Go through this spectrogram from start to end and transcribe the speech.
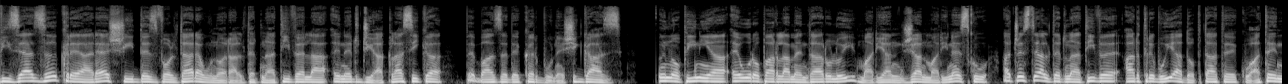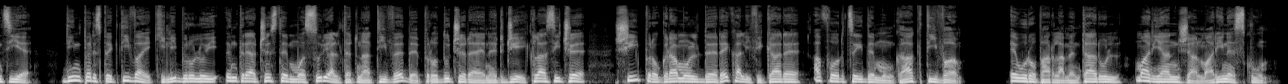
vizează crearea și dezvoltarea unor alternative la energia clasică pe bază de cărbune și gaz. În opinia europarlamentarului Marian Jean Marinescu, aceste alternative ar trebui adoptate cu atenție, din perspectiva echilibrului între aceste măsuri alternative de producere a energiei clasice și programul de recalificare a forței de muncă activă. Europarlamentarul Marian Jean Marinescu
